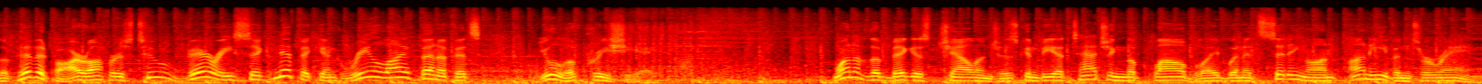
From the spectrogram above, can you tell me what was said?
The pivot bar offers two very significant real-life benefits you'll appreciate. One of the biggest challenges can be attaching the plow blade when it's sitting on uneven terrain.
